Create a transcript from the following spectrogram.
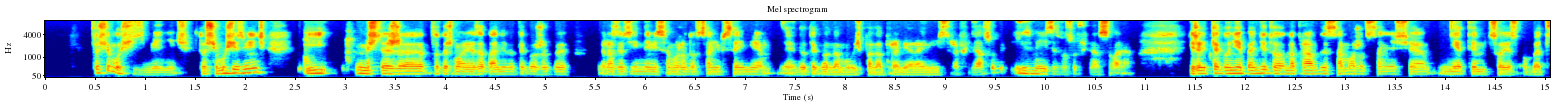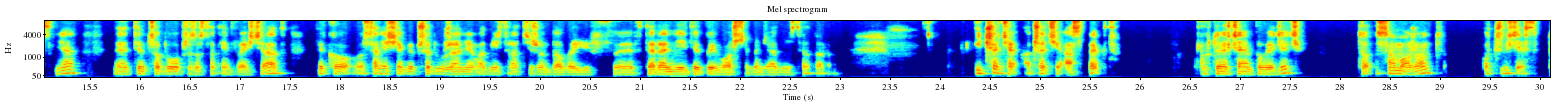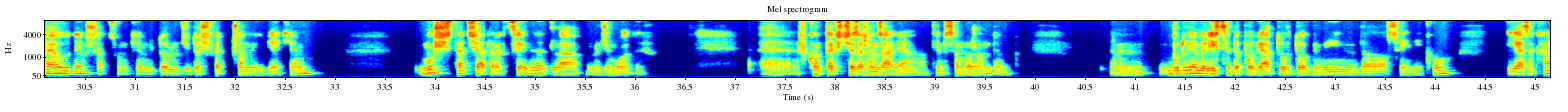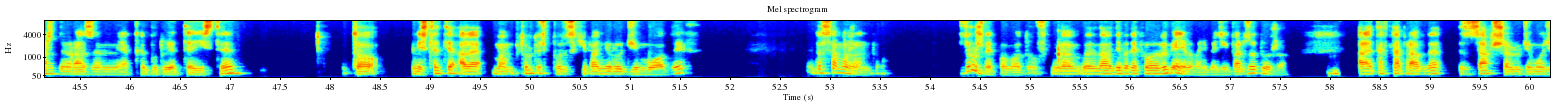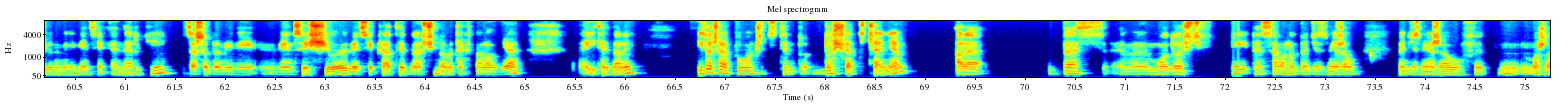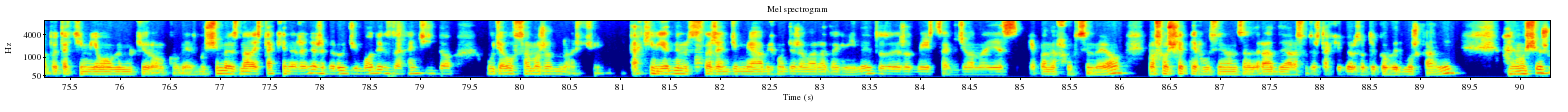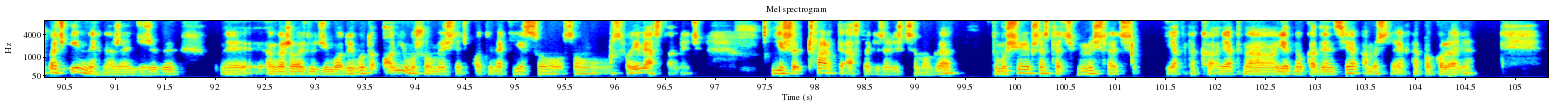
To się musi zmienić. To się musi zmienić i myślę, że to też moje zadanie do tego, żeby razem z innymi samorządowcami w Sejmie e, do tego namówić pana premiera i ministra finansów i zmienić ten sposób finansowania. Jeżeli tego nie będzie, to naprawdę samorząd stanie się nie tym, co jest obecnie, e, tym, co było przez ostatnie 20 lat, tylko stanie się jakby przedłużeniem administracji rządowej w, w terenie i tylko i wyłącznie będzie administratorem. I trzecie, a trzeci aspekt, o którym chciałem powiedzieć, to samorząd oczywiście z pełnym szacunkiem do ludzi doświadczonych wiekiem, musi stać się atrakcyjny dla ludzi młodych e, w kontekście zarządzania tym samorządem. Ym, Budujemy listy do powiatów, do gmin, do sejmiku. I ja za każdym razem, jak buduję te listy, to niestety, ale mam trudność w pozyskiwaniu ludzi młodych do samorządu. Z różnych powodów. No, nawet nie będę ich wymieniał, bo nie będzie ich bardzo dużo. Ale tak naprawdę zawsze ludzie młodzi będą mieli więcej energii, zawsze będą mieli więcej siły, więcej kreatywności, nowe technologie i tak dalej. I to trzeba połączyć z tym do- doświadczeniem, ale bez y, młodości ten samorząd będzie zmierzał, będzie zmierzał w, można powiedzieć, takim jałowym kierunku. Więc musimy znaleźć takie narzędzia, żeby ludzi młodych zachęcić do udziału w samorządności. Takim jednym z narzędzi miała być Młodzieżowa Rada Gminy. To zależy od miejsca, gdzie ona jest, jak one funkcjonują, bo są świetnie funkcjonujące rady, ale są też takie, które są tylko wydmuszkami. Ale musimy szukać innych narzędzi, żeby y, angażować ludzi młodych, bo to oni muszą myśleć o tym, jakie są, są swoje miasta mieć. Jeszcze czwarty aspekt, jeżeli jeszcze mogę, to musimy przestać myśleć jak na, jak na jedną kadencję, a myśleć jak na pokolenie.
